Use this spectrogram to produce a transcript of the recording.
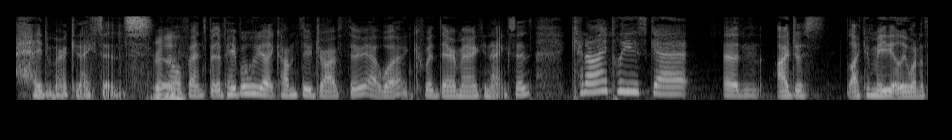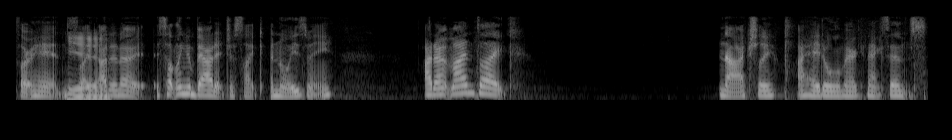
I hate American accents. Really? No offense, but the people who like come through drive through at work with their American accents, can I please get? And I just like immediately want to throw hands. Like Yeah. I don't know, something about it just like annoys me. I don't mind like. No, actually, I hate all American accents.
